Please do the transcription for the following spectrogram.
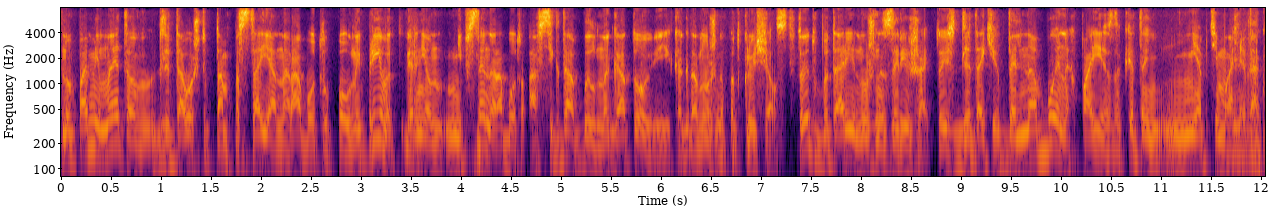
Но помимо этого, для того, чтобы там постоянно работал полный привод, вернее, он не постоянно работал, а всегда был на готове, и когда нужно подключался, то эту батарею нужно заряжать. То есть для таких дальнобойных поездок это не оптимальный Так,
